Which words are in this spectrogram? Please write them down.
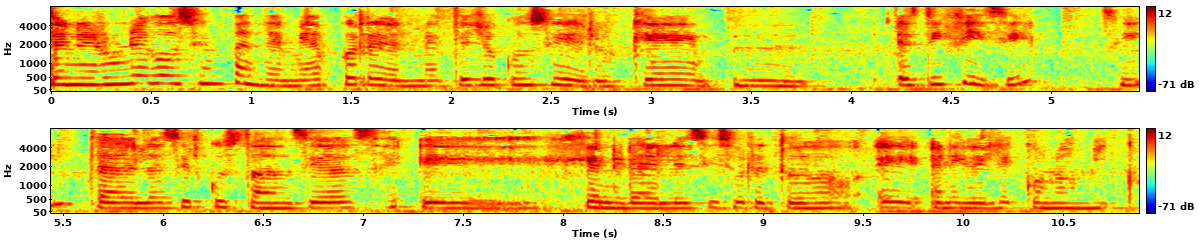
Tener un negocio en pandemia, pues realmente yo considero que mm, es difícil, ¿sí? Dadas las circunstancias eh, generales y sobre todo eh, a nivel económico,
